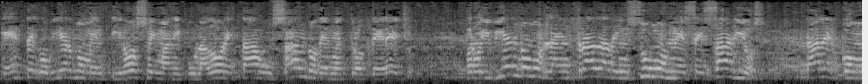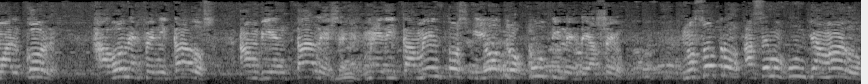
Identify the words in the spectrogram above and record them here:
que este gobierno mentiroso y manipulador está abusando de nuestros derechos, prohibiéndonos la entrada de insumos necesarios, tales como alcohol, jabones fenicados, ambientales, medicamentos y otros útiles de aseo. Nosotros hacemos un llamado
